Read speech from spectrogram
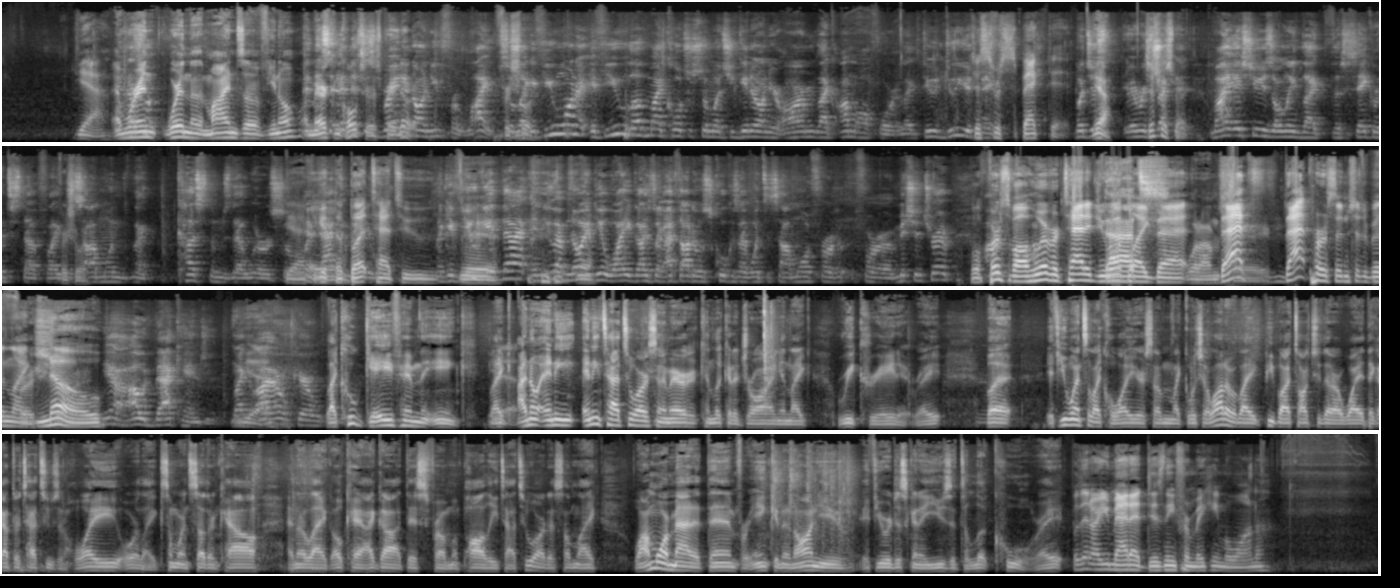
yeah, and we're in we're in the minds of, you know, American this, culture. This It's is straight branded up. on you for life. For so sure. like if you want to, if you love my culture so much, you get it on your arm. Like I'm all for it. Like dude, do your just thing. respect it. But just, Yeah, yeah, just respect, respect. it. My issue is only like the sacred stuff, like For the sure. Samoan like customs that we're so. yeah, like, you that get the butt make tattoo. Like if you Yeah, yeah. get that and you have no Yeah. idea why you guys like, I thought it was cool because I went to Samoa for for a mission trip. Well, first of all, whoever tatted you up like that, what I'm that's saying. that person should have been like, For sure. no. yeah, I would backhand you. Like Yeah. I don't care. like who gave him the ink like Yeah. i know any any tattoo artist in america can look at a drawing and like recreate it right but if you went to like Hawaii or something, like which a lot of like people I talk to that are white, they got their tattoos in Hawaii or like somewhere in Southern Cal, and they're like, okay, I got this from a poly tattoo artist. I'm like, well, I'm more mad at them for inking it on you if you were just gonna use it to look cool, right? But then, are you mad at Disney for making Moana?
